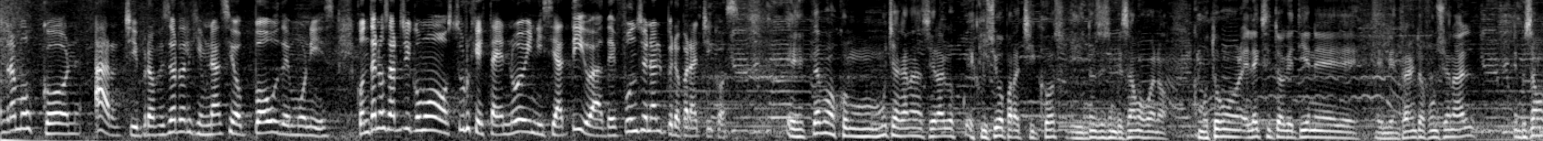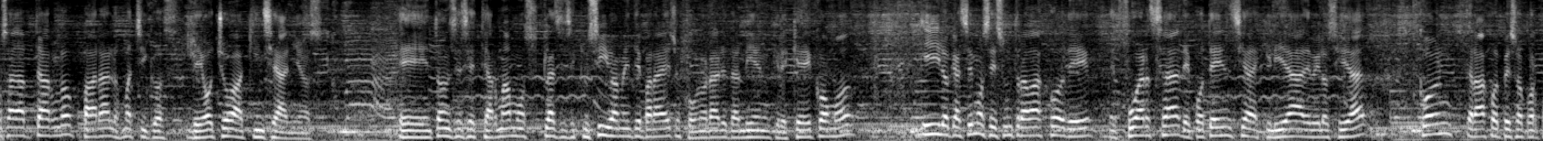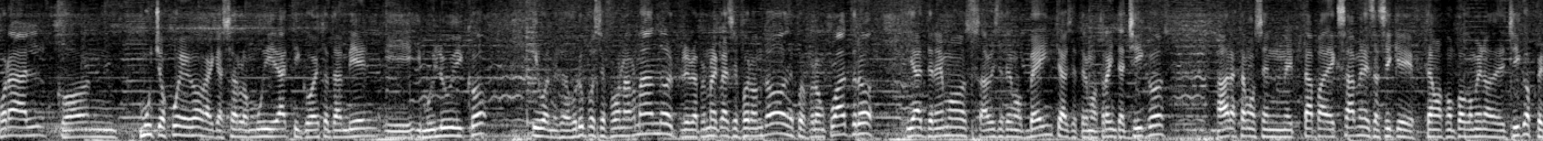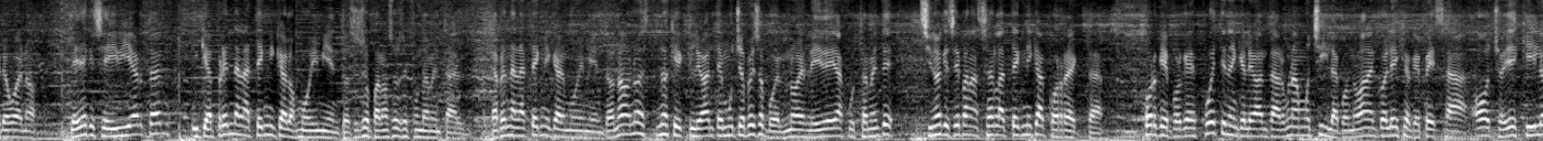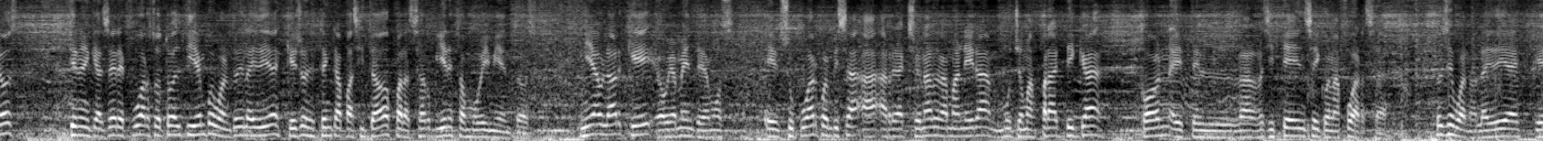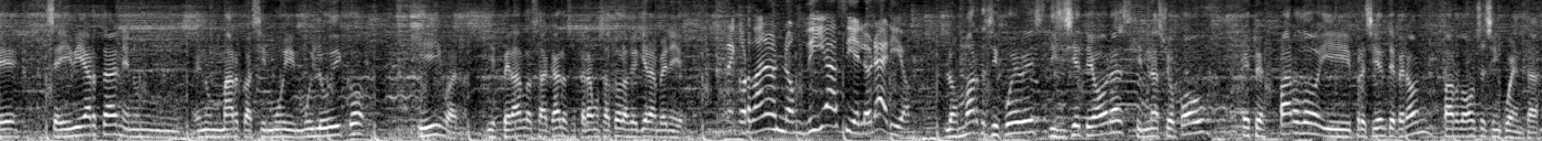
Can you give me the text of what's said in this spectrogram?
Estamos con Archie, profesor del gimnasio Pou de Muniz. Contanos, Archie, cómo surge esta nueva iniciativa de Funcional, pero para chicos. Eh, estamos con muchas ganas de hacer algo exclusivo para chicos y entonces empezamos, bueno, como tuvo el éxito que tiene el entrenamiento funcional, empezamos a adaptarlo para los más chicos, de 8 a 15 años. Eh, entonces este, armamos clases exclusivamente para ellos, con un horario también que les quede cómodo. Y lo que hacemos es un trabajo de, fuerza, de potencia, de agilidad, de velocidad, con trabajo de peso corporal, con muchos juegos, hay que hacerlo muy didáctico esto también y, muy lúdico. Y bueno, los grupos se fueron armando, la primera clase fueron dos, después fueron cuatro, y ya tenemos, a veces tenemos 20, a veces tenemos 30 chicos. Ahora estamos en etapa de exámenes, así que estamos con poco menos de chicos, pero bueno, la idea es que se diviertan y que aprendan la técnica de los movimientos. Eso para nosotros es fundamental. Que aprendan la técnica del movimiento. No, no es, no es que levanten mucho peso, porque no es la idea justamente, sino que sepan hacer la técnica correcta. ¿Por qué? Porque después tienen que levantar una mochila cuando van al colegio que pesa 8 o 10 kilos tienen que hacer esfuerzo todo el tiempo. Bueno, entonces la idea es que ellos estén capacitados para hacer bien estos movimientos. Ni hablar que, obviamente, digamos, en su cuerpo empieza a, reaccionar de una manera mucho más práctica con este, la resistencia y con la fuerza. Entonces, bueno, la idea es que se diviertan en un, marco así muy, muy lúdico y bueno, y esperarlos acá, los esperamos a todos los que quieran venir. Recordanos los días y el horario. Los martes y jueves, 17 horas, Gimnasio Pou. Esto es Pardo y Presidente Perón, Pardo 1150.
